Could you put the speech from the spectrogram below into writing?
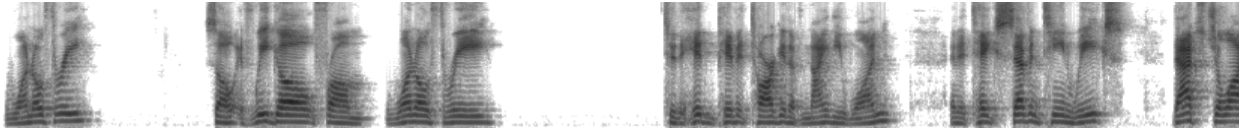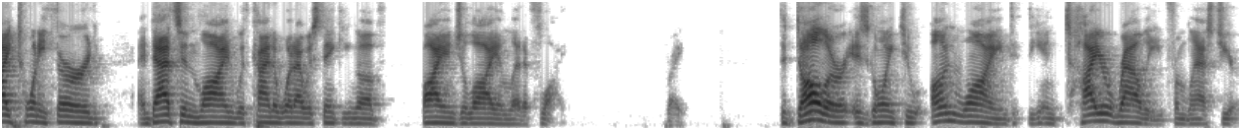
103. So if we go from 103 to the hidden pivot target of 91, and it takes 17 weeks, that's July 23rd. And that's in line with kind of what I was thinking of buy in July and let it fly. Right. The dollar is going to unwind the entire rally from last year.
